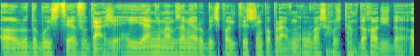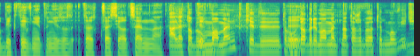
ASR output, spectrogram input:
o ludobójstwie w gazie i ja nie mam zamiaru być politycznie poprawny. Uważam, że tam dochodzi do obiektywnie, to, nie, to jest kwestia ocenna. Ale to był Tylko- moment, kiedy to był dobry moment na to, żeby o tym mówić?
